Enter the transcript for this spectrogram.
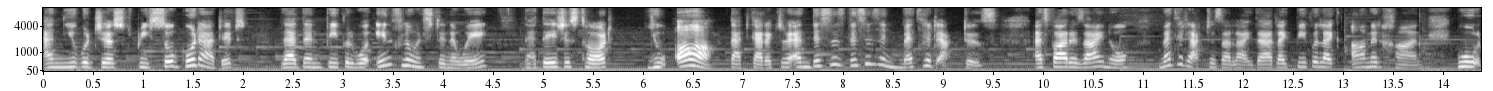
and you would just be so good at it that then people were influenced in a way that they just thought you are that character. And this is this is in method actors. As far as i know method actors are like that. Like people like Aamir Khan who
